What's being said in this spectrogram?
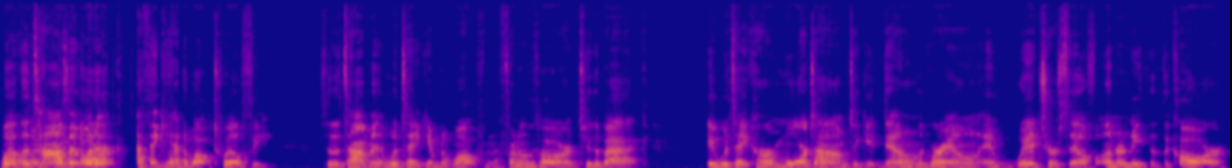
Well, the time was it would I think he had to walk twelve feet. So the time it would take him to walk from the front of the car to the back, it would take her more time to get down on the ground and wedge herself underneath of the car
